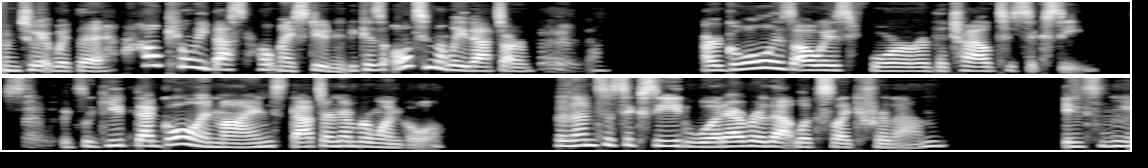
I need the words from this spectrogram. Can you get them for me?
come to it with a, how can we best help my student? Because ultimately that's our. Our goal is always for the child to succeed. So if we keep that goal in mind, that's our number one goal for them to succeed, whatever that looks like for them. If we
